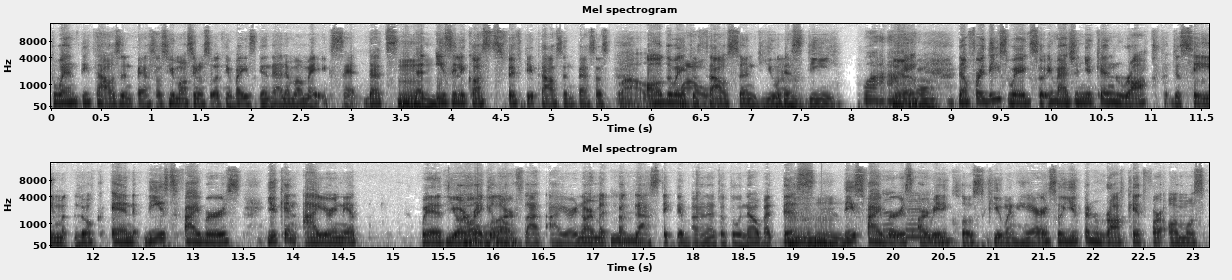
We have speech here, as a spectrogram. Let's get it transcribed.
20,000 pesos. Yung mga sinusuot ni Vice Ganda na mga may ikse. That's, hmm. That easily costs 50,000 pesos. Wow. All the way to 1,000 USD. Wow. Okay. Wow. Now for these wigs, so imagine you can rock the same look and these fibers, you can iron it with your Oh, regular wow. flat iron. Normal pag plastic, di ba, natutunaw. But this, these fibers are really close to human hair. So you can rock it for almost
